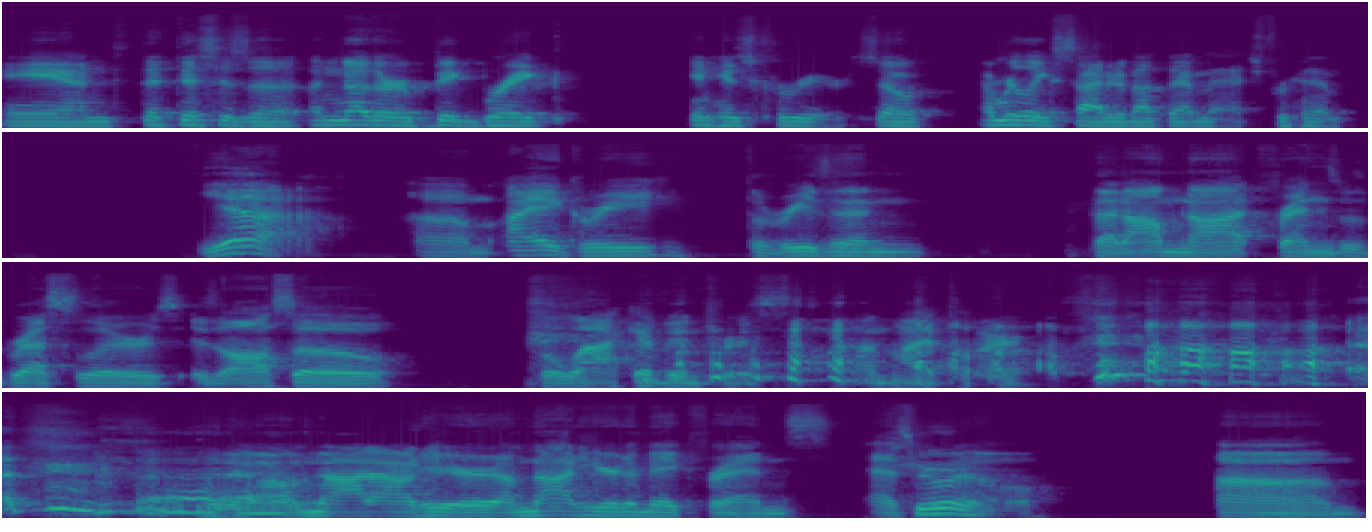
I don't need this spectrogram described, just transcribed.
and that this is a, another big break in his career. So I'm really excited about that match for him. Yeah, um, I agree. The reason that I'm not friends with wrestlers is also the lack of interest on my part. you know, I'm not out here. I'm not here to make friends, as sure. we know. Um,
